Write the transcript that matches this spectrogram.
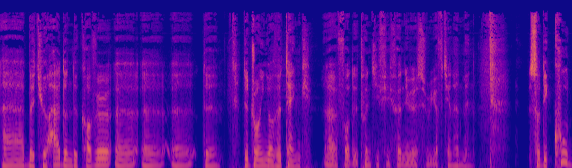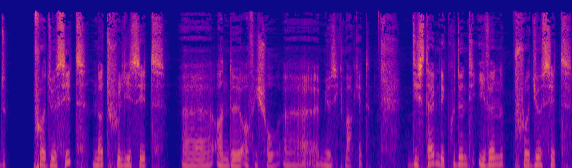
but you had on the cover the the drawing of a tank for the 25th anniversary of Tiananmen. So they could produce it, not release it uh, on the official uh, music market. This time they couldn't even produce it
